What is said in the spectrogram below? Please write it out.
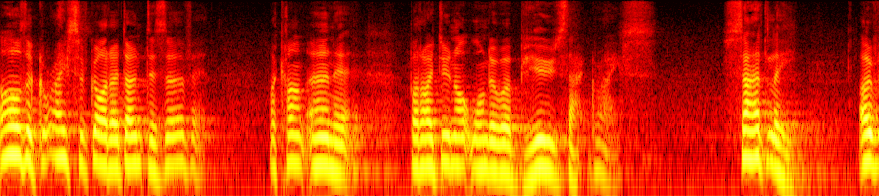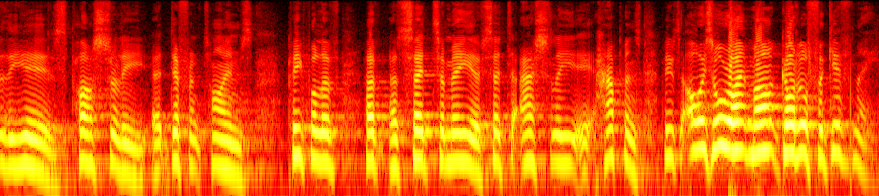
Oh, the grace of God, I don't deserve it. I can't earn it, but I do not want to abuse that grace. Sadly, over the years, pastorally, at different times, people have, have, have said to me, have said to Ashley, it happens. People say, Oh, it's all right, Mark, God will forgive me.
